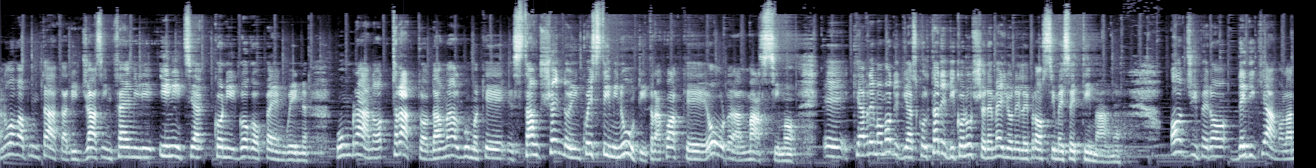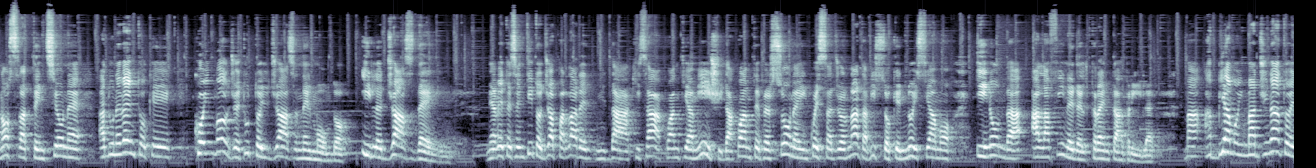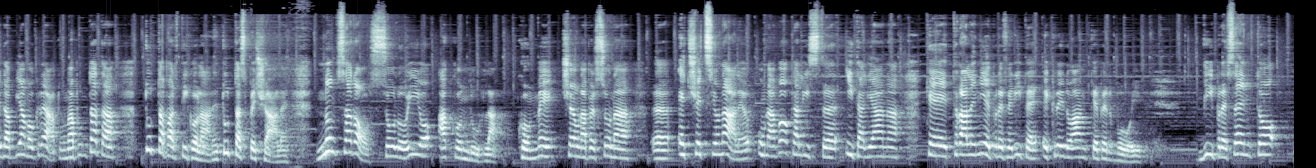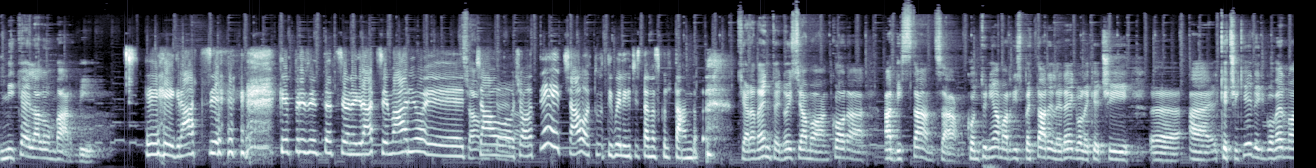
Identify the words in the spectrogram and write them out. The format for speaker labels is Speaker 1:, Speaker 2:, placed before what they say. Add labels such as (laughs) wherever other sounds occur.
Speaker 1: Nuova puntata di Jazz in Family inizia con i Gogo Penguin, un brano tratto da un album che sta uscendo in questi minuti, tra qualche ora al massimo, e che avremo modo di ascoltare e di conoscere meglio nelle prossime settimane. Oggi però dedichiamo la nostra attenzione ad un evento che coinvolge tutto il jazz nel mondo, il Jazz Day. Ne avete sentito già parlare da chissà quanti amici, da quante persone in questa giornata, visto che noi siamo in onda alla fine del 30 aprile ma abbiamo immaginato ed abbiamo creato una puntata tutta particolare, tutta speciale. Non sarò solo io a condurla. Con me c'è una persona eh, eccezionale, una vocalist italiana che è tra le mie preferite e credo anche per voi. Vi presento Michela Lombardi.
Speaker 2: Eh, grazie, (laughs) che presentazione, grazie Mario e ciao, ciao, ciao, a te e ciao a tutti quelli che ci stanno ascoltando. (laughs)
Speaker 1: Chiaramente noi siamo ancora a distanza, continuiamo a rispettare le regole che ci, eh, eh, che ci chiede il governo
